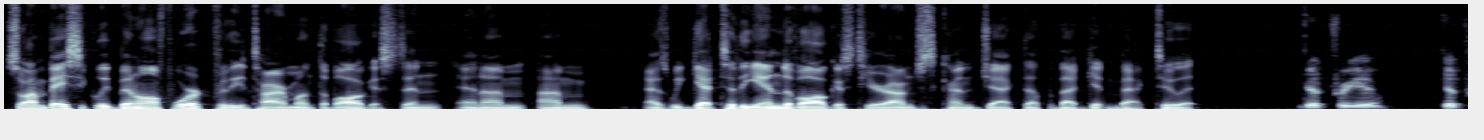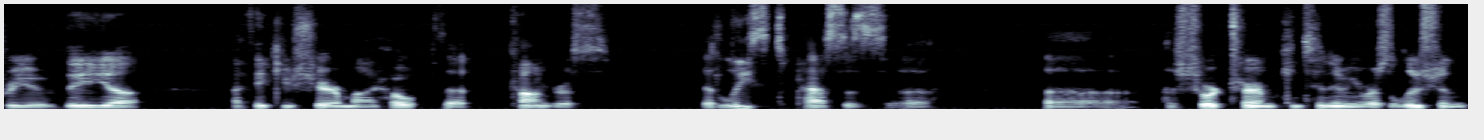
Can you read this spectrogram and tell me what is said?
So I'm basically been off work for the entire month of August and and I'm I'm as we get to the end of August here, I'm just kind of jacked up about getting back to it. Good for you. Good for you. The uh, I think you share my hope that Congress at least passes uh, uh, a short-term continuing resolution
